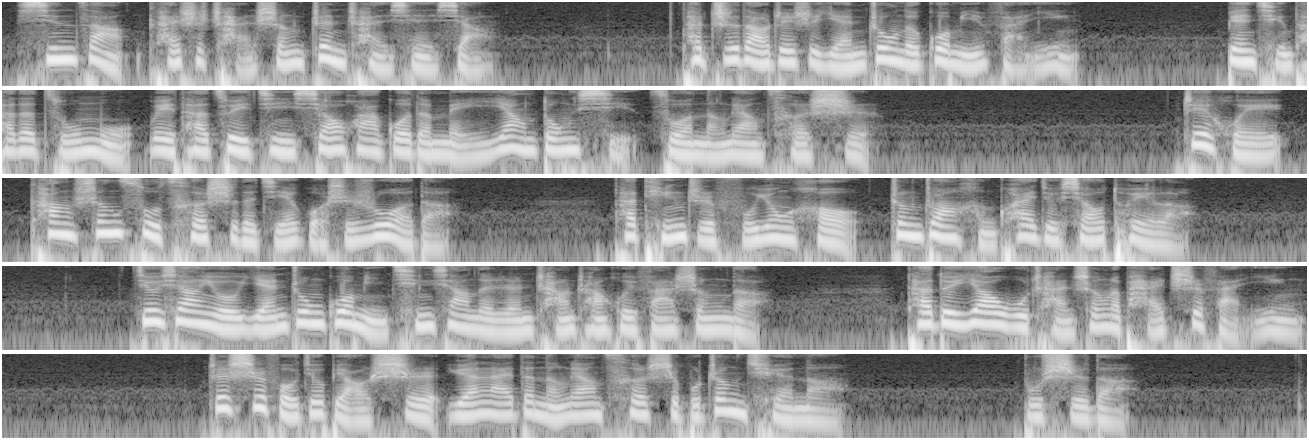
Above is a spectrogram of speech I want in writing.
心脏开始产生震颤现象。她知道这是严重的过敏反应，便请她的祖母为她最近消化过的每一样东西做能量测试。这回抗生素测试的结果是弱的，她停止服用后，症状很快就消退了。就像有严重过敏倾向的人常常会发生的，他对药物产生了排斥反应。这是否就表示原来的能量测试不正确呢？不是的，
